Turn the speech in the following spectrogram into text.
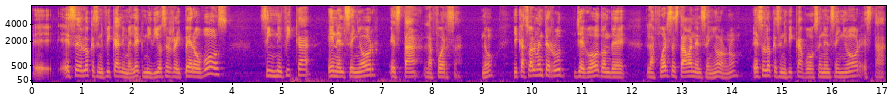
Eh, ese es lo que significa Elimelech, mi Dios es rey. Pero vos significa en el Señor está la fuerza, ¿no? Y casualmente Ruth llegó donde la fuerza estaba en el Señor, ¿no? Eso es lo que significa voz, en el Señor está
